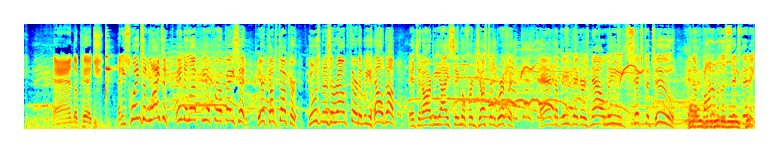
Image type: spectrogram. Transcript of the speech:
And the pitch. And he swings and lines it into left field for a base hit. Here comes Dunker. Guzman is around third. and we held up. It's an RBI single for Justin Griffith, And the Beetdiggers now lead 6 to 2 in the bottom of the sixth inning.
